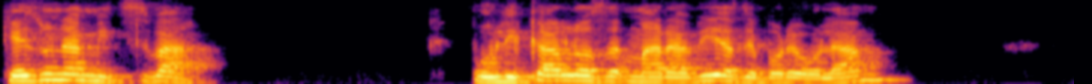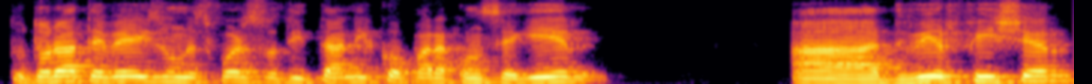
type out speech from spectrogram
que es una mitzvah, publicar las maravillas de Boreolam. Tu Torah TV hizo un esfuerzo titánico para conseguir a Dvir Fisher,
